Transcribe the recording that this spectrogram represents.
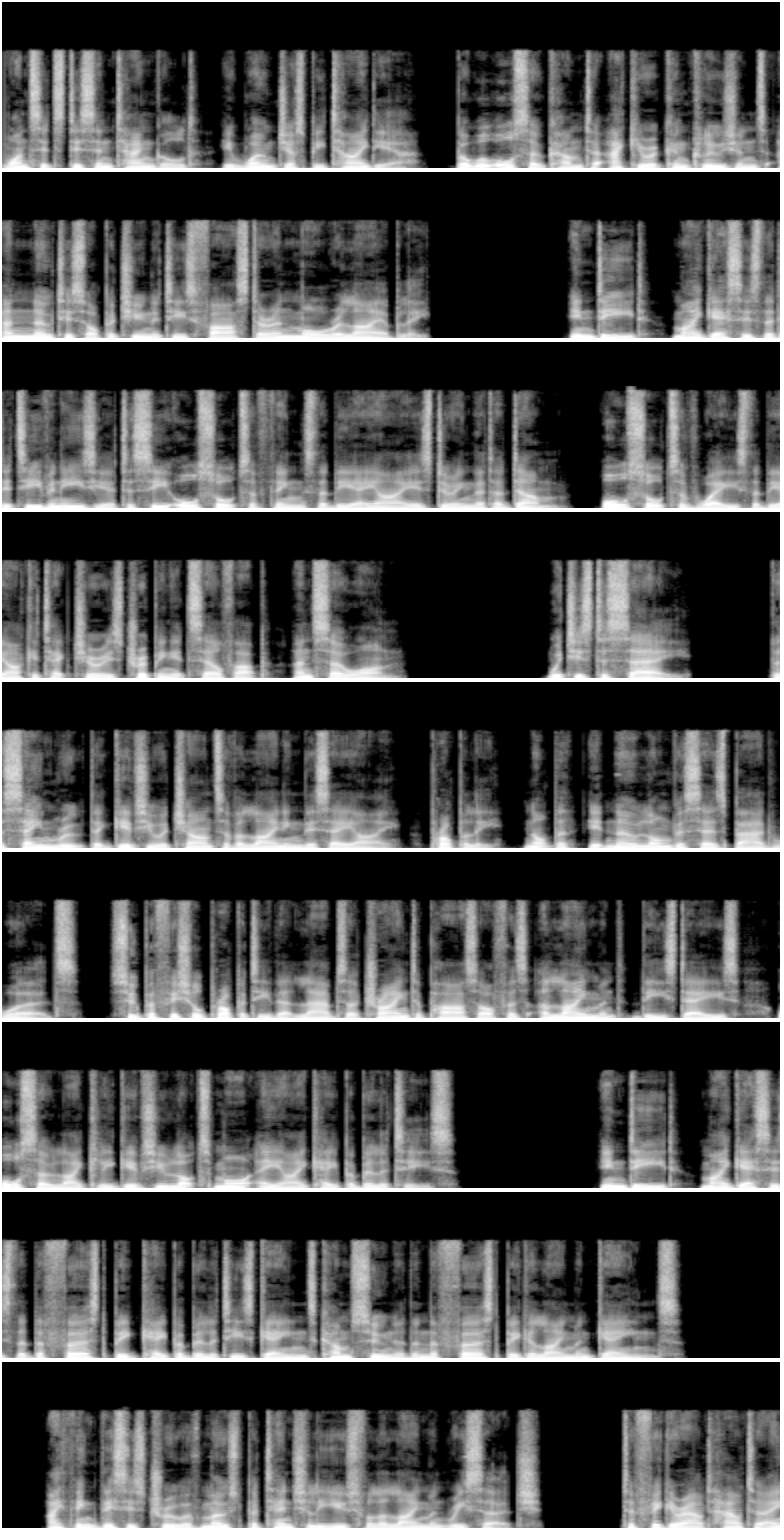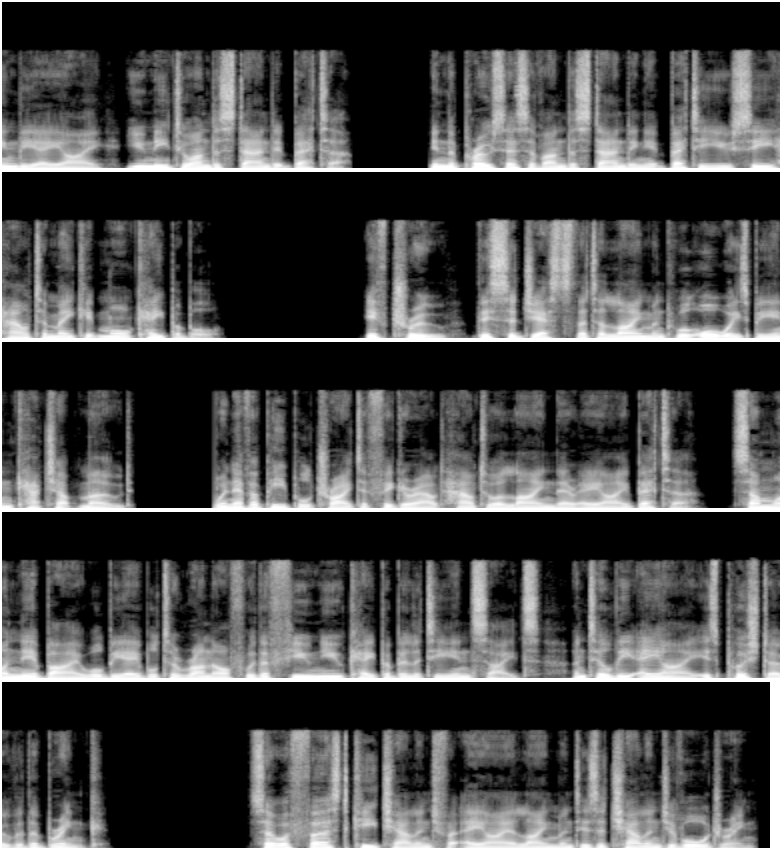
Once it's disentangled, it won't just be tidier, but will also come to accurate conclusions and notice opportunities faster and more reliably. Indeed, my guess is that it's even easier to see all sorts of things that the AI is doing that are dumb, all sorts of ways that the architecture is tripping itself up, and so on. Which is to say, the same route that gives you a chance of aligning this AI properly, not that it no longer says bad words, superficial property that labs are trying to pass off as alignment these days, also likely gives you lots more AI capabilities. Indeed, my guess is that the first big capabilities gains come sooner than the first big alignment gains. I think this is true of most potentially useful alignment research. To figure out how to aim the AI, you need to understand it better. In the process of understanding it better, you see how to make it more capable. If true, this suggests that alignment will always be in catch up mode. Whenever people try to figure out how to align their AI better, Someone nearby will be able to run off with a few new capability insights until the AI is pushed over the brink. So, a first key challenge for AI alignment is a challenge of ordering.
